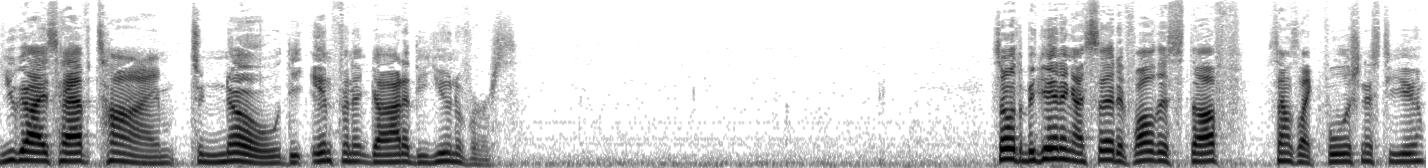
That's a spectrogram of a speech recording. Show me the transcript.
You guys have time to know the infinite God of the universe. So at the beginning, I said, if all this stuff sounds like foolishness to you,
